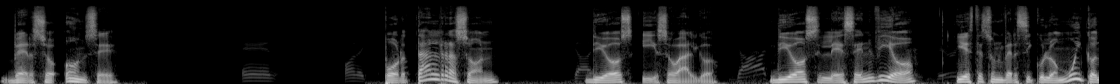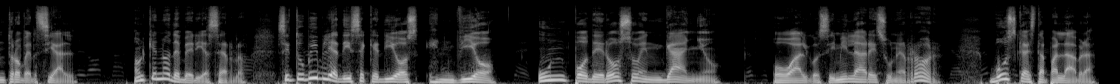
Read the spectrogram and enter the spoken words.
Verso 11. Por tal razón, Dios hizo algo. Dios les envió, y este es un versículo muy controversial, aunque no debería serlo. Si tu Biblia dice que Dios envió un poderoso engaño o algo similar, es un error. Busca esta palabra.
